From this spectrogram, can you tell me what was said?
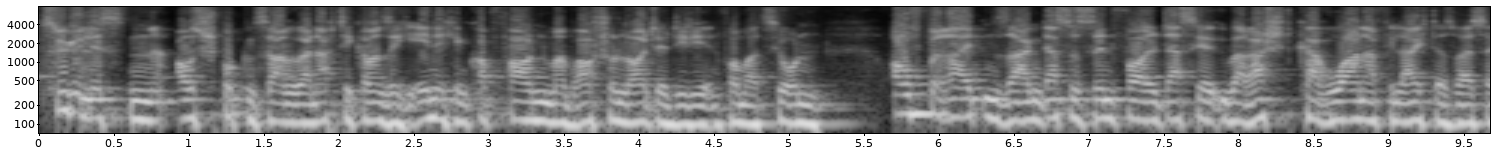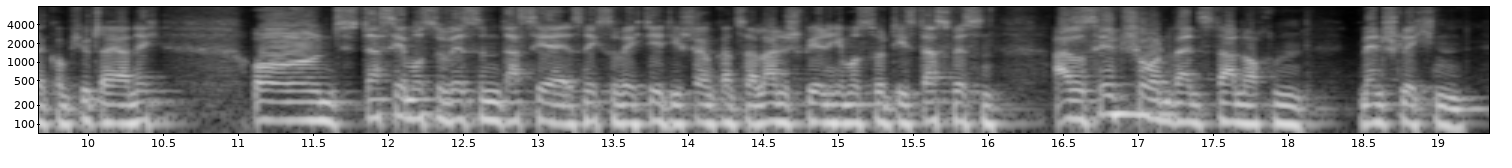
Zügelisten ausspucken zu haben über Nacht, die kann man sich eh nicht in den Kopf hauen. Man braucht schon Leute, die die Informationen aufbereiten, sagen, das ist sinnvoll, das hier überrascht Caruana vielleicht, das weiß der Computer ja nicht. Und das hier musst du wissen, das hier ist nicht so wichtig, die Stellung kannst du alleine spielen, hier musst du dies, das wissen. Also es hilft schon, wenn es da noch einen menschlichen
